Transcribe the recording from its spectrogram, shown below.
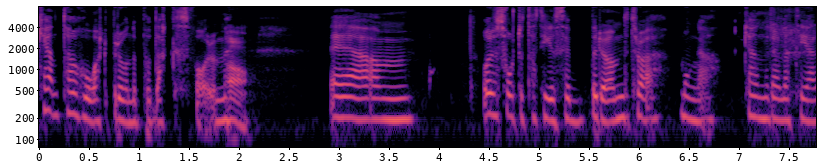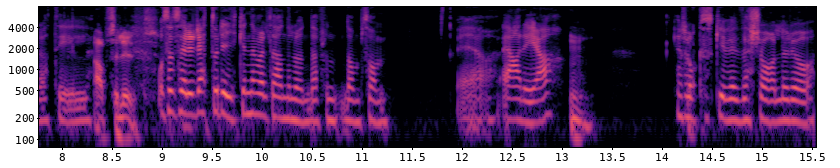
kan ta hårt beroende på dagsform. Ja, Ehm, och det är svårt att ta till sig beröm, det tror jag många kan relatera till. absolut. Och sen så är det retoriken är väldigt annorlunda från de som eh, är arga. Mm. Kanske också skriver versaler och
